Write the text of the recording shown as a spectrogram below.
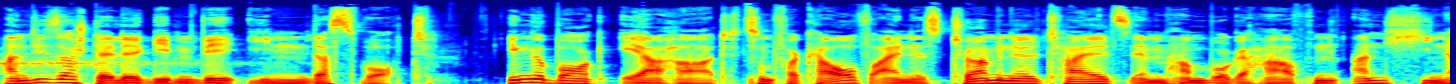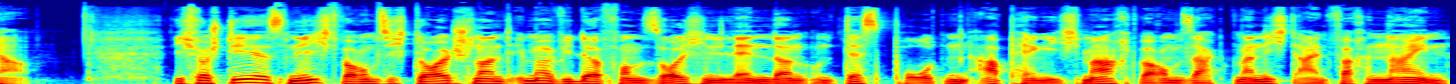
An dieser Stelle geben wir Ihnen das Wort. Ingeborg Erhard zum Verkauf eines Terminalteils im Hamburger Hafen an China. Ich verstehe es nicht, warum sich Deutschland immer wieder von solchen Ländern und Despoten abhängig macht. Warum sagt man nicht einfach Nein?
